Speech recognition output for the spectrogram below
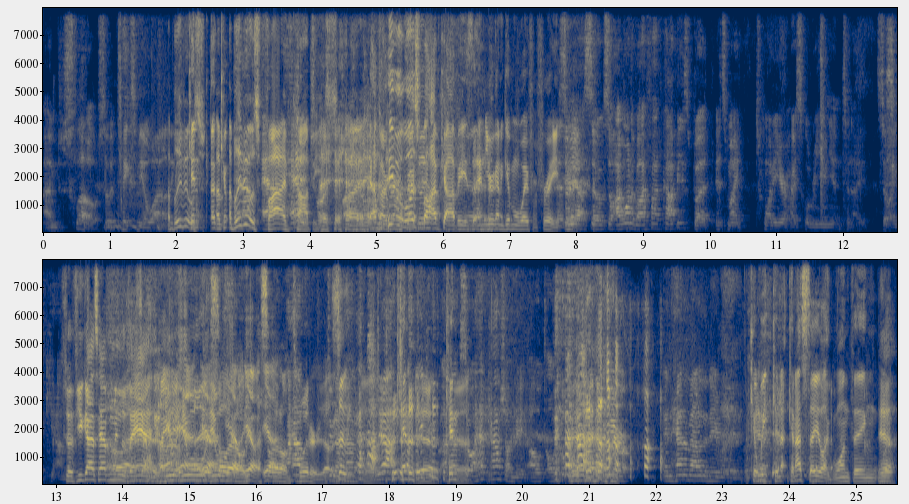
I'm slow, so it takes me a while. I believe it Can- was. uh, I, can- I believe it was I- five I copies. to- I believe it was five copies, and you're going to give them away for free. So yeah, so so I want to buy five copies, but it's my 20 year high school reunion tonight. So I can't. So if you guys have him in the van, yeah, he, he yeah, will, yeah. he I saw that on, yeah, I saw yeah. that I on have- Twitter. That Dude, was, So- have- yeah, can, can- uh, so I have cash on me. I'll, I'll go here and hand them out in the neighborhood. Can we? Can I, can I say like one thing? Yeah. with-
